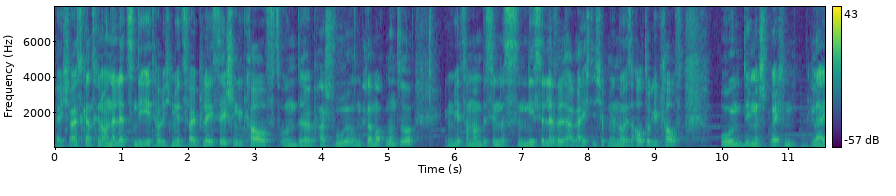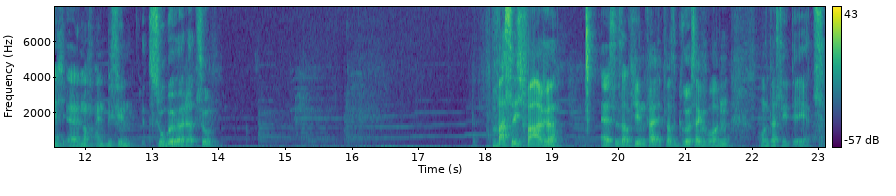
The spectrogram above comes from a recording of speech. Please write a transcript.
Äh, ich weiß ganz genau, in der letzten Diät habe ich mir zwei Playstation gekauft und ein äh, paar Schuhe und Klamotten und so. Irgendwie jetzt haben wir ein bisschen das nächste Level erreicht. Ich habe mir ein neues Auto gekauft und dementsprechend gleich äh, noch ein bisschen Zubehör dazu. Was ich fahre, es ist auf jeden Fall etwas größer geworden und das seht ihr jetzt.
